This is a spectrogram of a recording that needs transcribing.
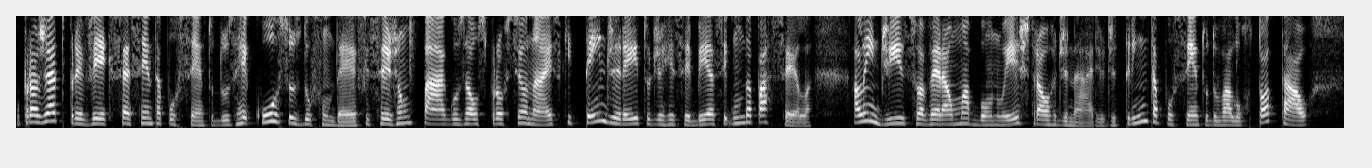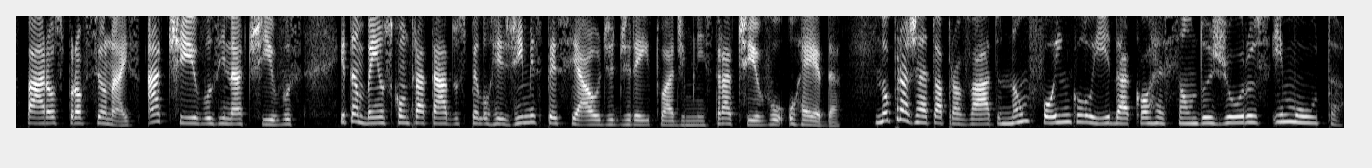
O projeto prevê que 60% dos recursos do Fundef sejam pagos aos profissionais que têm direito de receber a segunda parcela. Além disso, haverá um abono extraordinário de 30% do valor total para os profissionais ativos e inativos e também os contratados pelo Regime Especial de Direito Administrativo, o REDA. No projeto aprovado, não foi incluída a correção dos juros e multa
